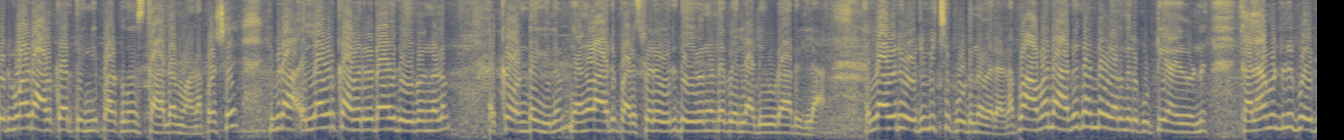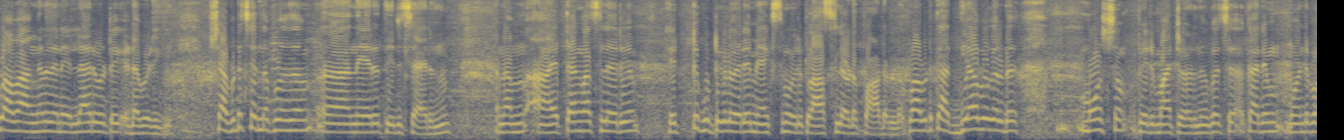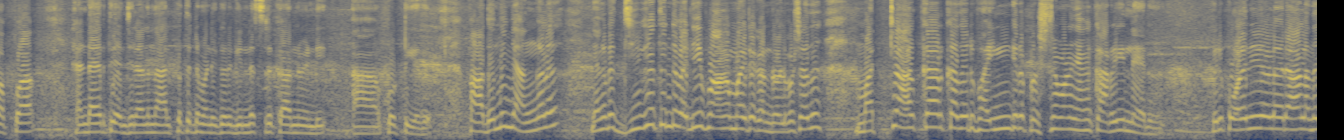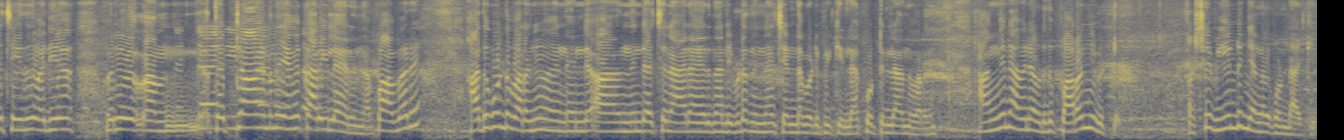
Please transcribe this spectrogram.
ഒരുപാട് ആൾക്കാർ തിങ്ങിപ്പാർക്കുന്ന ഒരു സ്ഥലമാണ്. പക്ഷേ ഇവിടെ എല്ലാവർക്കും അവരുടേതായ ദൈവങ്ങളും ഒക്കെ ഉണ്ടെങ്കിലും ഞങ്ങൾ ആരും പരസ്പരം ഒരു ദൈവങ്ങളുടെ പേരിൽ അടികൂടാറില്ല. എല്ലാവരും ഒരുമിച്ച് കൂടുന്നവരാണ്. അപ്പോൾ അവൻ അത് കണ്ട് വളർന്നൊരു കുട്ടിയായതുകൊണ്ട് കലാമണ്ഡലത്തിൽ പോയപ്പോൾ അവൻ അങ്ങനെ തന്നെ എല്ലാവരുമായിട്ട് ഇടപഴകി. പക്ഷെ അവിടെ ചെന്നപ്പോൾ നേരെ തിരിച്ചായിരുന്നു. കാരണം എട്ടാം ക്ലാസ്സിലൊരു എട്ട് കുട്ടികൾ വരെ മാക്സിമം ഒരു ക്ലാസ്സിൽ അവിടെ പാടുള്ളൂ. അപ്പോൾ അവിടുത്തെ അധ്യാപകരുടെ മോശം പെരുമാറ്റമായിരുന്നു. കാര്യം മോന്റെ പപ്പ രണ്ടായിരത്തി അഞ്ചിലാണ് നാൽപ്പത്തെട്ട് മണിക്കൂർ ഗിന്നസ് റെക്കാർഡിന് വേണ്ടി കൊട്ടിയത്. അപ്പം അതൊന്നും ഞങ്ങൾ ഞങ്ങളുടെ ജീവിതത്തിന്റെ വലിയ ഭാഗമായിട്ടേ കണ്ടുള്ളൂ. പക്ഷെ അത് മറ്റാൾക്കാർക്ക് അതൊരു ഭയങ്കര പ്രശ്നമാണ് ഞങ്ങൾക്ക് അറിയില്ലായിരുന്നു. ഒരു കോളനിയിലുള്ള ഒരാൾ അത് ചെയ്തത് വലിയ ഒരു തെറ്റാണെന്ന് ഞങ്ങൾക്ക് അറിയില്ലായിരുന്നു. അപ്പോൾ അവർ അതുകൊണ്ട് പറഞ്ഞു എന്റെ നിന്റെ അച്ഛൻ ആരായിരുന്നാലും ഇവിടെ നിന്നെ ചെണ്ട പഠിപ്പിക്കില്ല കൊട്ടില്ല എന്ന് പറഞ്ഞു. അങ്ങനെ അവൻ അവിടുന്ന് പറഞ്ഞു വിട്ടു. പക്ഷേ വീണ്ടും ഞങ്ങൾ കൊണ്ടാക്കി.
